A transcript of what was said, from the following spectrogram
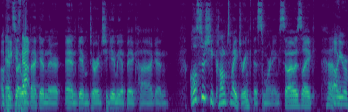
Okay, and so I because went back in there and gave them to her, and she gave me a big hug. And also, she comped my drink this morning, so I was like, "Hell!" Oh, you're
